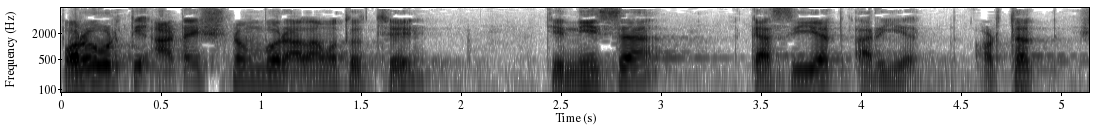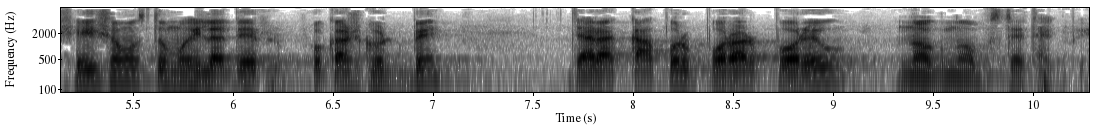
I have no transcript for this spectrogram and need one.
পরবর্তী আঠাইশ নম্বর আলামত হচ্ছে যে, নিসা, কাসিয়াত, আরিয়াত। অর্থাৎ সেই সমস্ত মহিলাদের প্রকাশ ঘটবে যারা কাপড় পরার পরেও নগ্ন অবস্থায় থাকবে।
